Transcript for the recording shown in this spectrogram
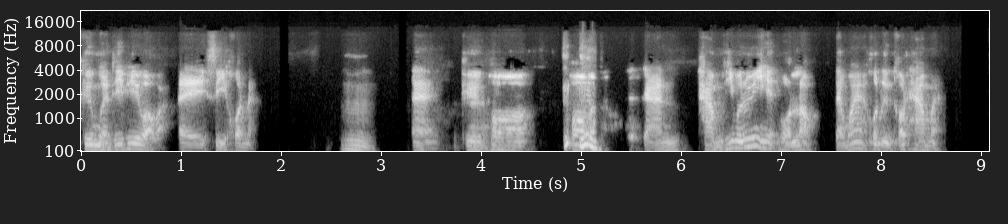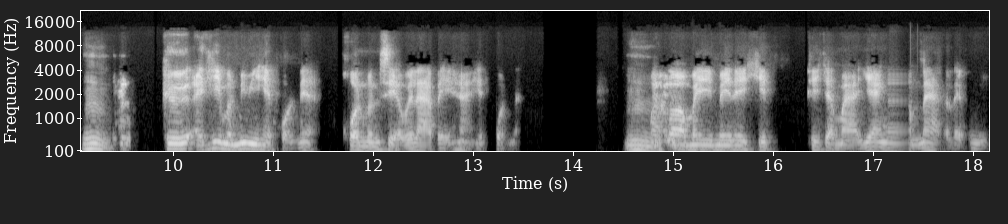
คือเหมือนที่พี่บอกอะไอ้สี่คนอะอืม อ่า คืออ่าพอพอมันเกิดการทำที่มันไม่มีเหตุผลหรอก แต่ว่าคนอื่นเขาทำอะ อืม คือไอ้ที่มันไม่มีเหตุผลเนี่ย คนมันเสียเวลาไปหาเหตุผลน่ะอื มมันก็ไม่ไม่ได้คิดที่จะมาแย่งอำนาจอะไรพวกนี้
